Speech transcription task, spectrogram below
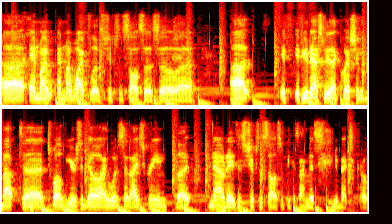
uh and my and my wife loves chips and salsa so uh uh if, if you'd asked me that question about uh, 12 years ago i would have said ice cream but nowadays it's chips and salsa because i miss new mexico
